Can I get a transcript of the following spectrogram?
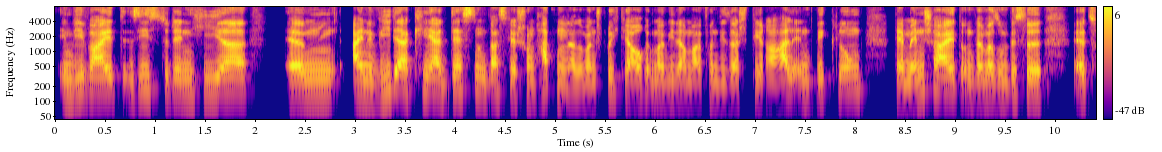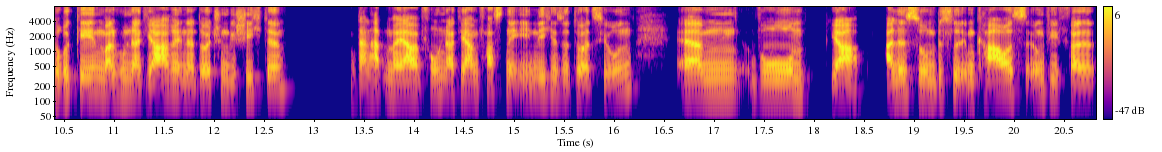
Inwieweit siehst du denn hier ähm, eine Wiederkehr dessen, was wir schon hatten? Also man spricht ja auch immer wieder mal von dieser Spiralentwicklung der Menschheit und wenn wir so ein bisschen äh, zurückgehen, mal 100 Jahre in der deutschen Geschichte, dann hatten wir ja vor 100 Jahren fast eine ähnliche Situation, ähm, wo ja alles so ein bisschen im Chaos irgendwie ver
